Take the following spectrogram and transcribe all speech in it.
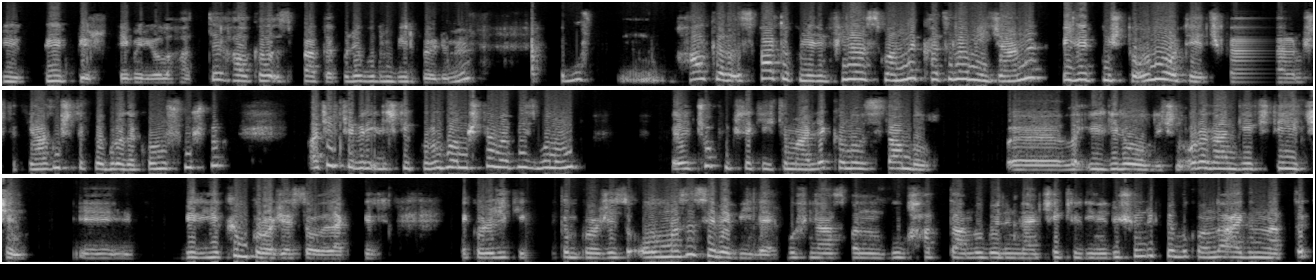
büyük, büyük bir demiryolu hattı. Halkalı Isparta Kule bunun bir bölümü. Bu Halkalı Isparta Kule'nin finansmanına katılamayacağını belirtmişti. Onu ortaya çıkarmıştık, yazmıştık ve burada konuşmuştuk. Açıkça bir ilişki kurulmamıştı ama biz bunun e, çok yüksek ihtimalle Kanal İstanbul'la ilgili olduğu için, oradan geçtiği için e, bir yıkım projesi olarak bir ekolojik yıkım projesi olması sebebiyle bu finansmanın bu hattan, bu bölümden çekildiğini düşündük ve bu konuda aydınlattık,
